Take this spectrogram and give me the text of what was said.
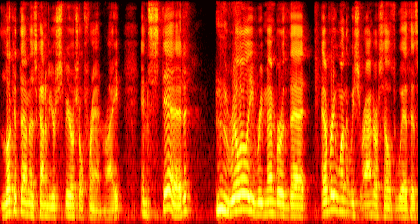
look at them as kind of your spiritual friend, right? Instead, really remember that everyone that we surround ourselves with is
